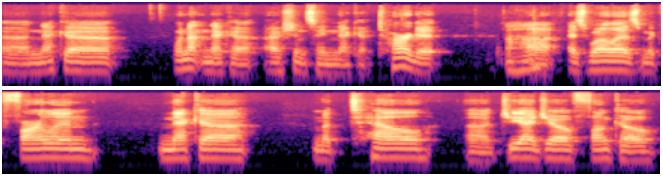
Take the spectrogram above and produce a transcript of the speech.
Uh, NECA, well, not NECA. I shouldn't say NECA. Target, Uh-huh. uh, as well as McFarlane, NECA, Mattel, uh, GI Joe, Funko.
